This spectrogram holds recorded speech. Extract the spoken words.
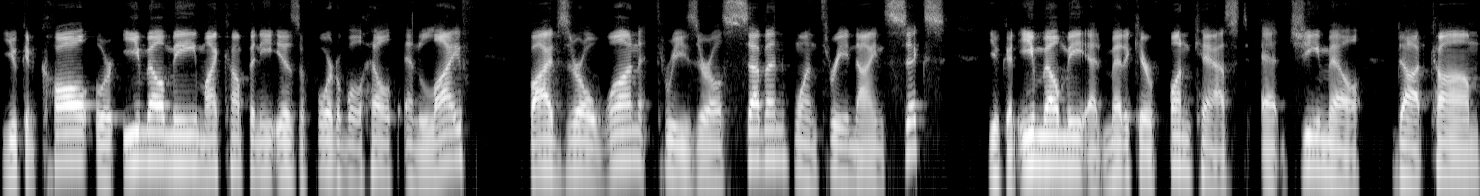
you can call or email me. My company is Affordable Health and Life, 501 307 1396. You can email me at MedicareFuncast at gmail.com.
